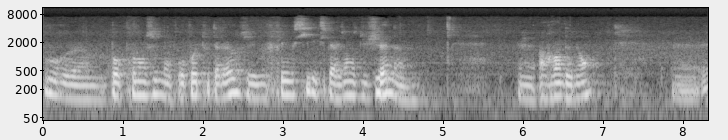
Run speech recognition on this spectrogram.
Pour, euh, pour prolonger mon propos tout à l'heure, j'ai fait aussi l'expérience du jeûne euh, en randonnant. Euh, euh,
